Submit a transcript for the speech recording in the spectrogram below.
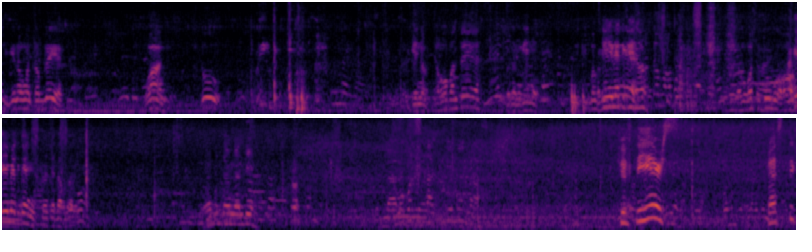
Sige na, one tablay eh. One, two, three. Gino. Ako pante eh. Bagal gini. Met gini. Kamu ko sa tubo. Met gini. Tatak na. Ano daw nandin? Fifty years. Plastic.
